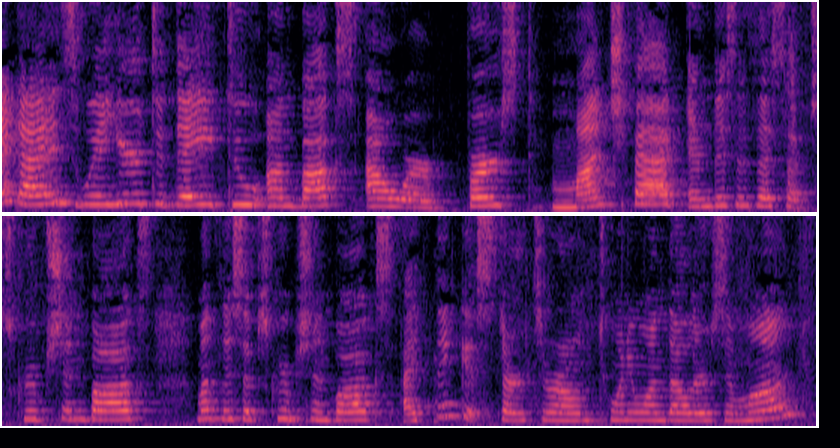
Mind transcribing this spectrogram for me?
Hi guys, we're here today to unbox our first MunchPak and this is a subscription box, monthly subscription box. I think it starts around $21 a month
